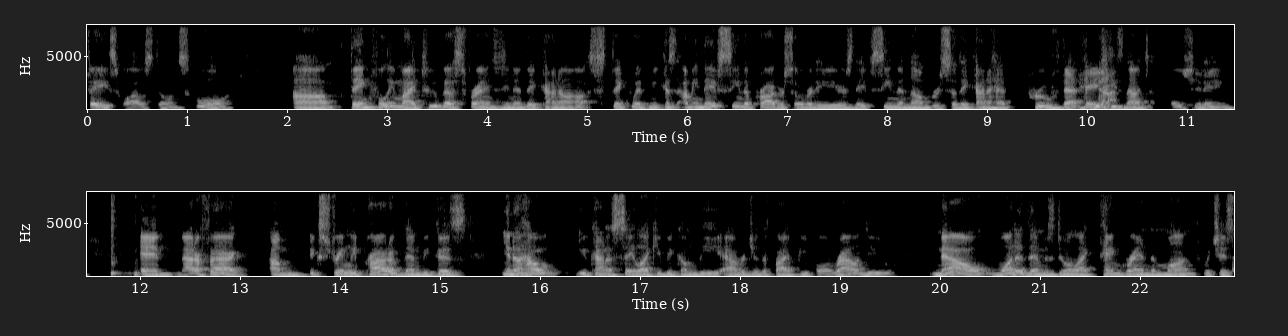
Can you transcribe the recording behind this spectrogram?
face while I was still in school. Um, thankfully, my two best friends, you know, they kind of stick with me because I mean, they've seen the progress over the years, they've seen the numbers, so they kind of had proof that hey, yeah. he's not just bullshitting. And matter of fact, I'm extremely proud of them because you know how you kind of say like you become the average of the five people around you. Now one of them is doing like 10 grand a month which is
